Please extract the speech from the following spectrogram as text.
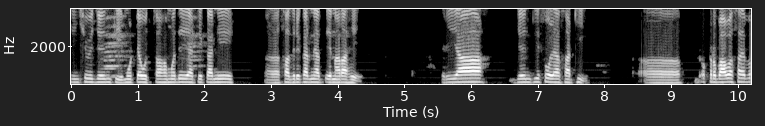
तीनशेवी जयंती मोठ्या उत्साहामध्ये या ठिकाणी साजरी करण्यात येणार आहे. तर या जयंती सोहळ्यासाठी डॉक्टर बाबासाहेब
